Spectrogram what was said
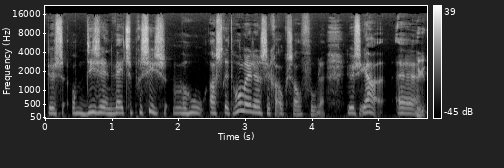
Dus op die zin weet ze precies hoe Astrid Holleder zich ook zal voelen. Dus ja. Uh...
